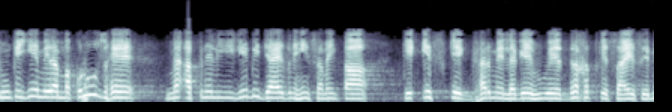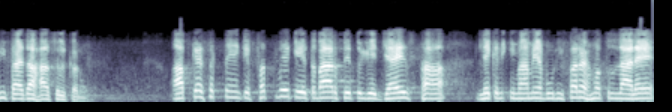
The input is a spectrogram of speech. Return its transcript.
کیونکہ یہ میرا مقروض ہے، میں اپنے لیے یہ بھی جائز نہیں سمجھتا کہ اس کے گھر میں لگے ہوئے درخت کے سائے سے بھی فائدہ حاصل کروں۔ آپ کہہ سکتے ہیں کہ فتوے کے اعتبار سے تو یہ جائز تھا، لیکن امام ابو نفر رحمۃ اللہ علیہ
